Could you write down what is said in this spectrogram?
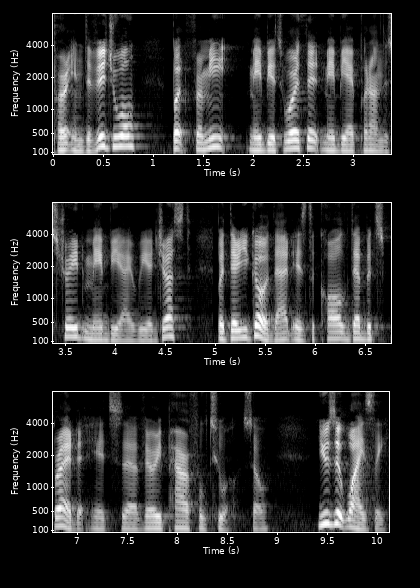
per individual. But for me, maybe it's worth it. Maybe I put on this trade. Maybe I readjust. But there you go. That is the call debit spread. It's a very powerful tool. So use it wisely.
